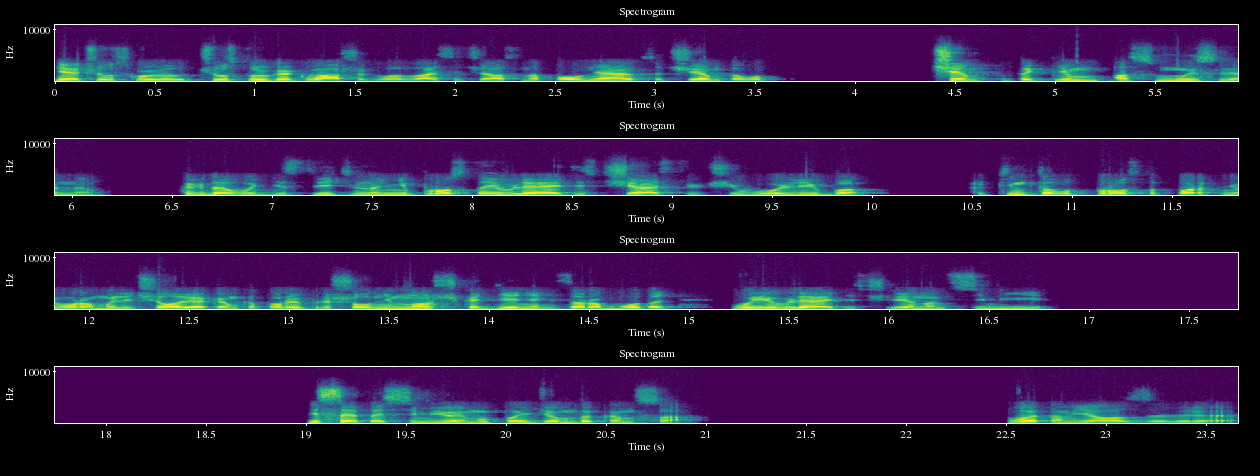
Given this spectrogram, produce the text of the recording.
Я чувствую, чувствую, как ваши глаза сейчас наполняются чем-то вот чем-то таким осмысленным, когда вы действительно не просто являетесь частью чего-либо, каким-то вот просто партнером или человеком, который пришел немножечко денег заработать, вы являетесь членом семьи. И с этой семьей мы пойдем до конца. В этом я вас заверяю.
